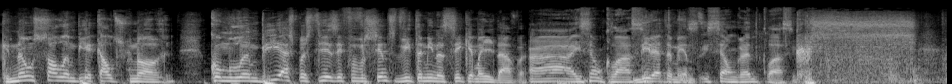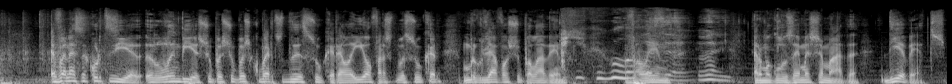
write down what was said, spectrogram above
que não só lambia caldos Knorr, como lambia as pastilhas efervescentes de vitamina C que a mãe lhe dava. Ah, isso é um clássico. Diretamente. Isso é um grande clássico. A Vanessa Cortesia lambia chupa-chupas cobertos de açúcar. Ela ia ao frasco do açúcar, mergulhava o chupa lá dentro. Ai, que gulosa. Valente. Bem. Era uma guloseima chamada diabetes.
